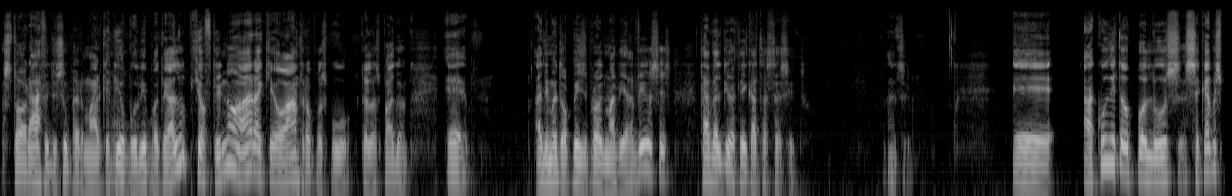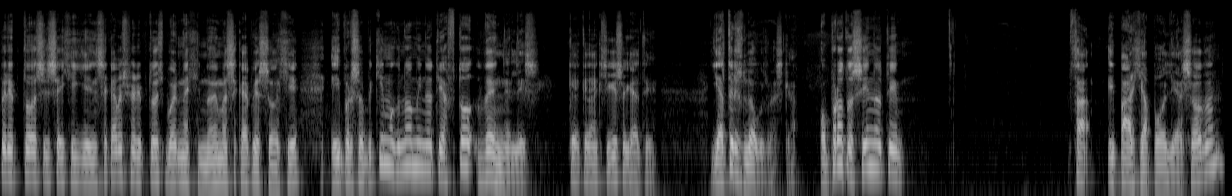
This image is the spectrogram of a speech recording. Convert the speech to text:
στο ράφι του σούπερ μάρκετ ή οπουδήποτε άλλο, πιο φθηνό. Άρα και ο άνθρωπος που τέλος πάντων ε, αντιμετωπίζει πρόβλημα διαβίωσης θα βελτιωθεί η κατάστασή του. Έτσι. Ε, ακούγεται από πολλού, σε κάποιες περιπτώσεις έχει γίνει, σε κάποιες περιπτώσεις μπορεί να έχει νόημα, σε κάποιες όχι. Η προσωπική μου γνώμη είναι ότι αυτό δεν είναι λύση. Και, και να εξηγήσω γιατί. Για τρεις λόγους βασικά. Ο πρώτος είναι ότι θα υπάρχει απώλεια εσόδων,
